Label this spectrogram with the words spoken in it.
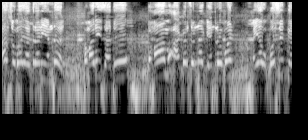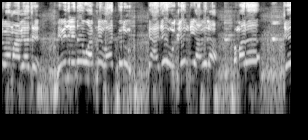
આ શોભાયાત્રાની અંદર અમારી સાથે તમામ આકર્ષણના કેન્દ્રો પણ અહીંયા ઉપસ્થિત કરવામાં આવ્યા છે. એવી જ રીતે હું આપને વાત કરું કે આજે ઉજ્જૈનથી આવેલા અમારા જે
